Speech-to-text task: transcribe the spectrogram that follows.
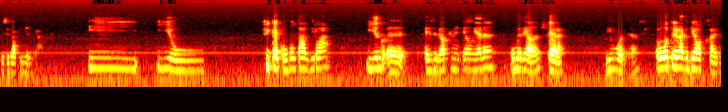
Isabel Pimentel. E, e eu fiquei com vontade de ir lá. E uh, a Isabel Pimentel era uma delas? Era. E a outra? A outra era a Gabriela Ferreira.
